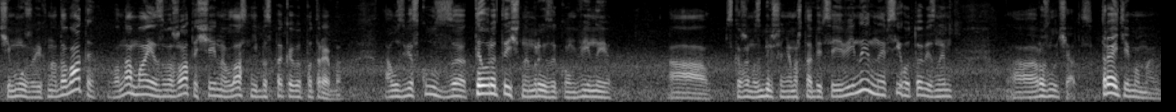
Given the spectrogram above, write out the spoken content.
чи може їх надавати, вона має зважати ще й на власні безпекові потреби. А у зв'язку з теоретичним ризиком війни, скажімо, збільшення масштабів цієї війни, не всі готові з ним розлучатися. Третій момент.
